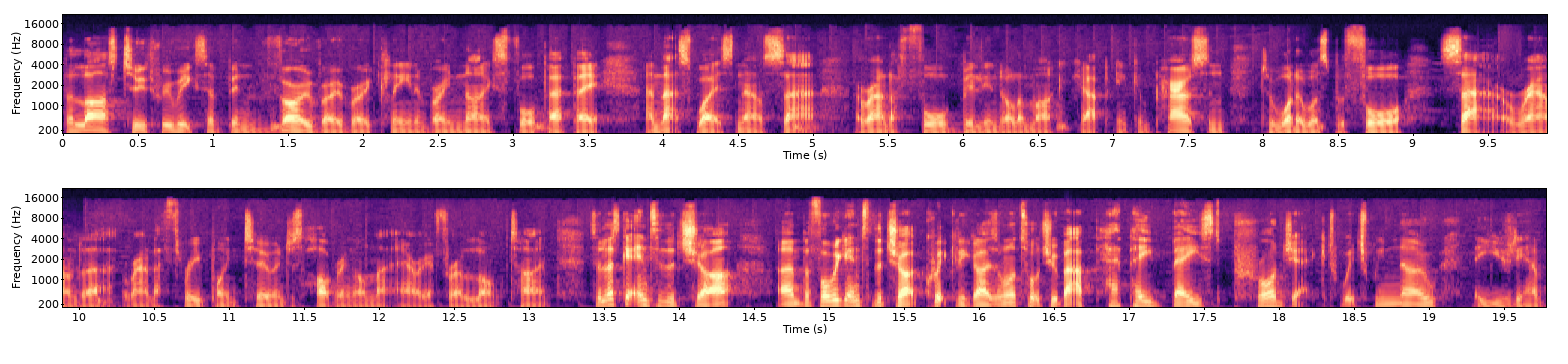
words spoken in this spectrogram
the last two, three weeks have been very, very, very clean and very nice for Pepe, and that's why it's now sat around a four billion dollar market cap in comparison to what it was before, sat around a, around a 3.2 and just hovering on that area for a long time. So let's get into the chart. Um, before we get into the chart, quickly, guys, I want to talk to you about a Pepe-based project, which we know they usually have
